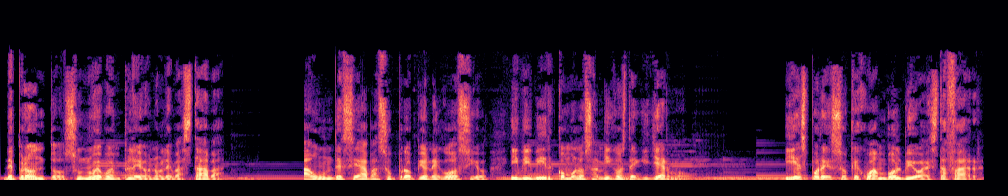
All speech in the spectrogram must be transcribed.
De pronto, su nuevo empleo no le bastaba. Aún deseaba su propio negocio y vivir como los amigos de Guillermo. Y es por eso que Juan volvió a estafar.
